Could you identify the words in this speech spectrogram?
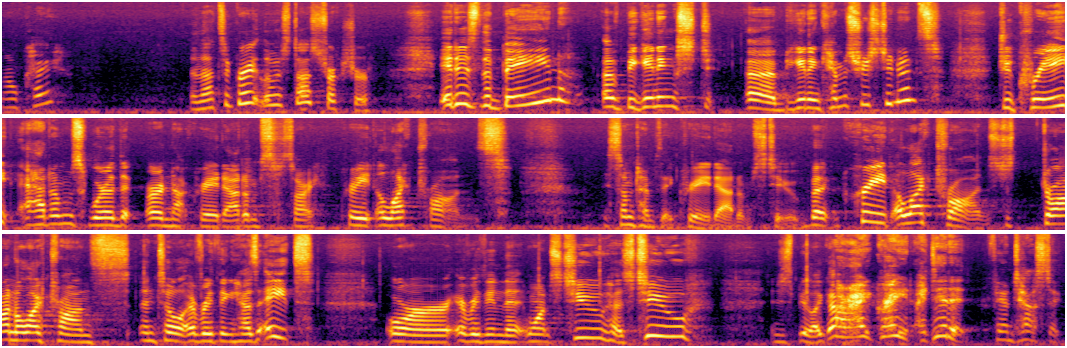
Okay? And that's a great Lewis dot structure. It is the bane of beginning, uh, beginning chemistry students to create atoms where, the, or not create atoms, sorry, create electrons. Sometimes they create atoms too, but create electrons. Just draw in electrons until everything has eight, or everything that wants two has two, and just be like, all right, great, I did it, fantastic.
